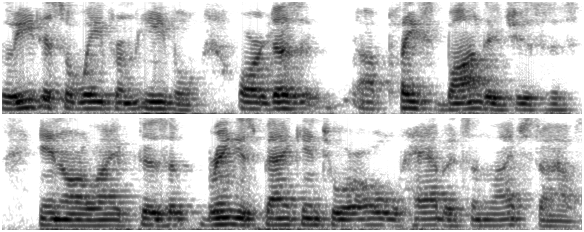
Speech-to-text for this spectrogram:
lead us away from evil? Or does it uh, place bondages in our life? Does it bring us back into our old habits and lifestyles?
